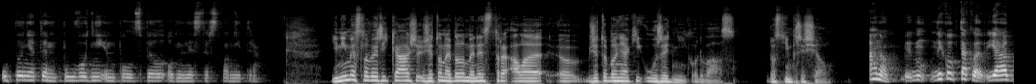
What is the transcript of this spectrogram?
úplně ten původní impuls byl od ministerstva vnitra. Jinými slovy říkáš, že to nebyl ministr, ale eh, že to byl nějaký úředník od vás. Kdo s tím přišel? Ano, jako takhle, já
